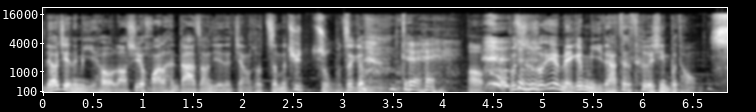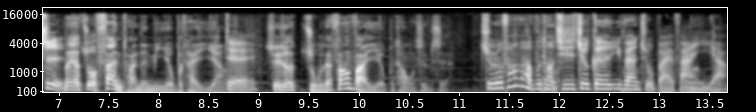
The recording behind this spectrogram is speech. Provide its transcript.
了解了米以后，老师又花了很大的章节在讲说怎么去煮这个米。对。哦，不是说因为每个米的它的特性不同，是。那要做饭团的米又不太一样，对。所以说煮的方法也有不同，是不是？煮的方法不同，其实就跟一般煮白饭一样，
